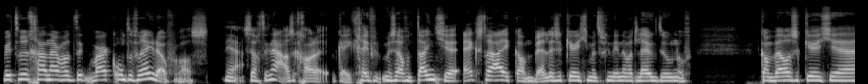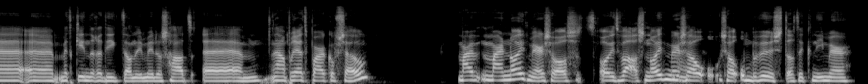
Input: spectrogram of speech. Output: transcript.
weer teruggaan naar wat ik, waar ik ontevreden over was? Ja. Dus dacht ik, nou, als ik gewoon, oké, okay, ik geef mezelf een tandje extra. Ik kan wel eens een keertje met vriendinnen wat leuk doen of kan wel eens een keertje uh, met kinderen die ik dan inmiddels had uh, naar een pretpark of zo. Maar, maar nooit meer zoals het ooit was. Nooit meer ja. zo, zo onbewust dat ik niet meer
